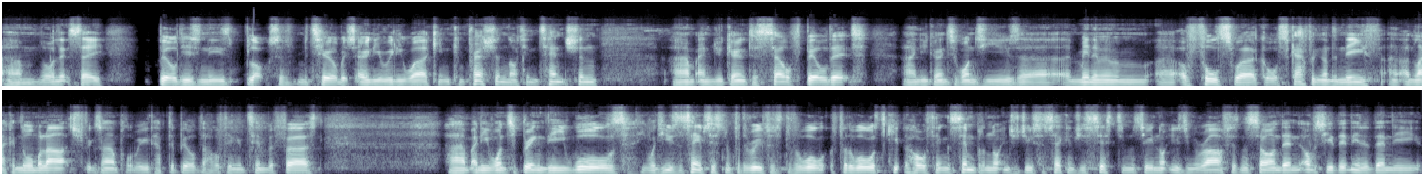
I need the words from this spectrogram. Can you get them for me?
um, or let's say, build using these blocks of material which only really work in compression, not in tension, um, and you're going to self build it, and you're going to want to use a, a minimum uh, of false work or scaffolding underneath, uh, unlike a normal arch, for example, you'd have to build the whole thing in timber first. Um, and you want to bring the walls, you want to use the same system for the roof as for the, wall, for the walls to keep the whole thing simple and not introduce a secondary system, so you're not using rafters and so on. Then obviously, the, you know, then the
